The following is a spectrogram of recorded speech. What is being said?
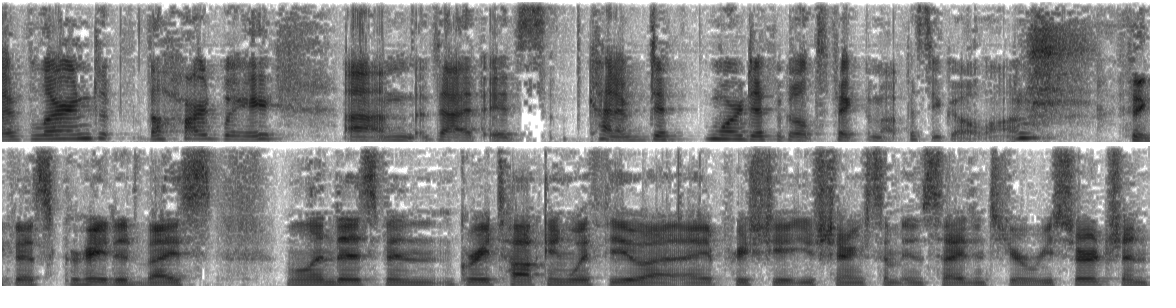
have learned the hard way um, that it's kind of more difficult to pick them up as you go along. I think that's great advice. Malinda, it's been great talking with you. I appreciate you sharing some insight into your research, and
